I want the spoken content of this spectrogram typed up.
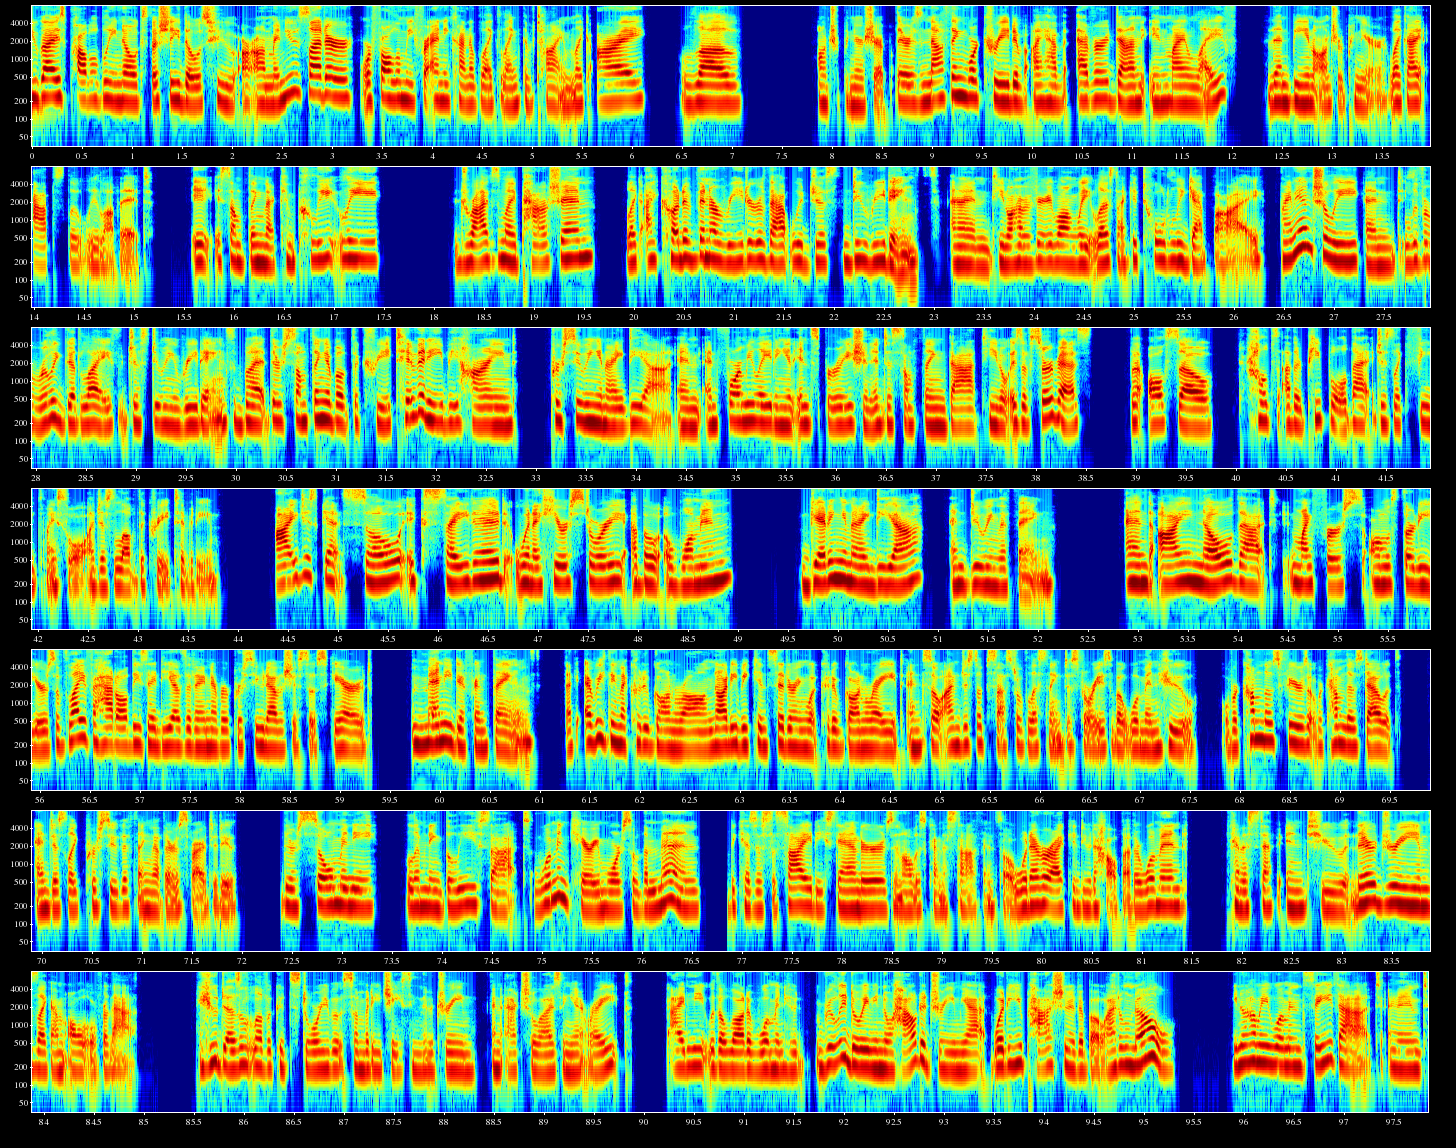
Guys probably know, especially those who are on my newsletter or follow me for any kind of like length of time. Like I love entrepreneurship. There is nothing more creative I have ever done in my life than being an entrepreneur. Like I absolutely love it. It is something that completely drives my passion like I could have been a reader that would just do readings and, you know, have a very long wait list. I could totally get by financially and live a really good life just doing readings. But there's something about the creativity behind pursuing an idea and, and formulating an inspiration into something that, you know, is of service, but also helps other people that just like feeds my soul. I just love the creativity. I just get so excited when I hear a story about a woman getting an idea and doing the thing. And I know that my first almost 30 years of life, I had all these ideas that I never pursued. I was just so scared. Many different things, like everything that could have gone wrong, not even considering what could have gone right. And so I'm just obsessed with listening to stories about women who overcome those fears, overcome those doubts, and just like pursue the thing that they're aspired to do. There's so many limiting beliefs that women carry more so than men because of society standards and all this kind of stuff. And so, whatever I can do to help other women kind of step into their dreams, like I'm all over that. Who doesn't love a good story about somebody chasing their dream and actualizing it, right? I meet with a lot of women who really don't even know how to dream yet. What are you passionate about? I don't know. You know how many women say that? And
